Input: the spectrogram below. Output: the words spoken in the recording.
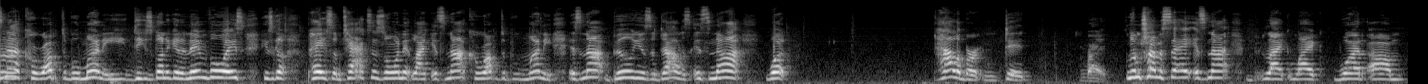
Mm-hmm. not corruptible money. He, he's going to get an invoice. He's going to pay some taxes on it. Like it's not corruptible money. It's not billions of dollars. It's not what Halliburton did. Right. You know what I'm trying to say? It's not like like what um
